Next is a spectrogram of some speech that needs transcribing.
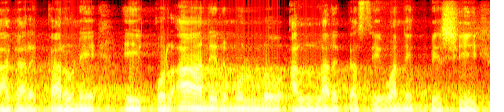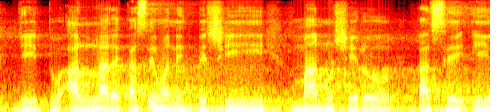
লাগার কারণে এই কোরআনের মূল্য আল্লাহর কাছে অনেক বেশি। যেহেতু আল্লাহর কাছে অনেক বেশি, মানুষেরও কাছে এই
